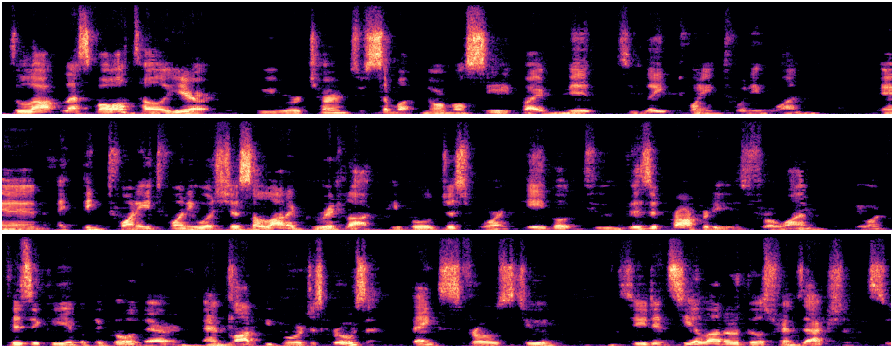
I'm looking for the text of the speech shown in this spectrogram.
it's a lot less volatile year. We returned to somewhat normalcy by mid to late 2021. And I think 2020 was just a lot of gridlock. People just weren't able to visit properties for one. They weren't physically able to go there. And a lot of people were just frozen. Banks froze too so you didn't see a lot of those transactions. So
